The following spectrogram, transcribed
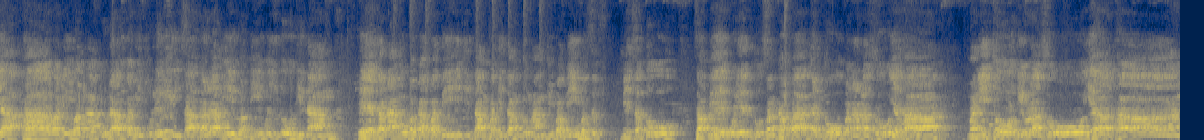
ยะทาวะลิวันาคุลาปริปุเรนติสาคาราเมวะมิวิโตทินังเทตนังอุปกปปติอิจิตังปฏิตังตุมังคิปะมิวัสมิสตุ สัพเพปุเรนตุสังคปาจันโทปนาลโสยะถามณิโชติราโสยะถาน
